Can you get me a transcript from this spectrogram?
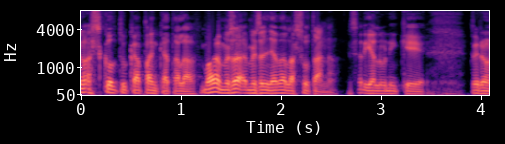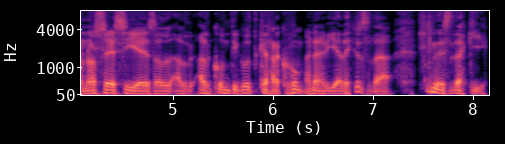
no escolto cap en català. Bueno, més, més enllà de la sotana, seria l'únic que... Però no sé si és el, el, el contingut que recomanaria des de- des d'aquí.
